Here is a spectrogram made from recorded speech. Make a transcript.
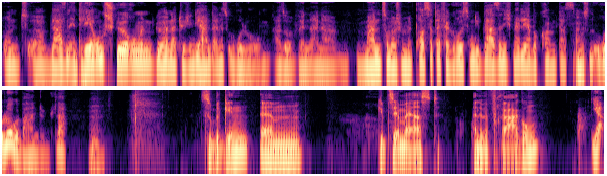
und äh, Blasenentleerungsstörungen gehören natürlich in die Hand eines Urologen. Also wenn einer Mann zum Beispiel mit Prostatavergrößerung die Blase nicht mehr leer bekommt, das hm. muss ein Urologe behandeln, klar. Hm. Zu Beginn ähm, gibt es ja immer erst eine Befragung. Ja.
